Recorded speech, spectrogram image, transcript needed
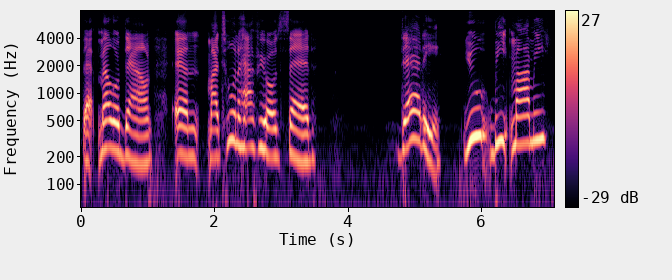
that mellowed down and my two and a half year old said daddy you beat mommy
